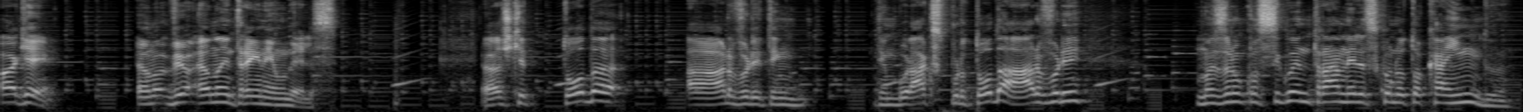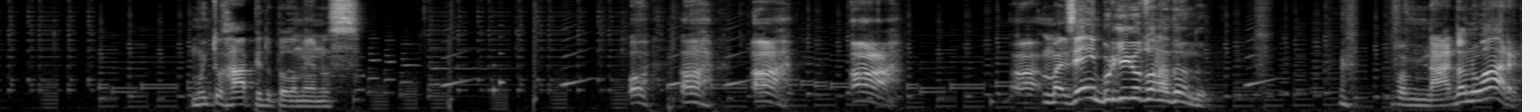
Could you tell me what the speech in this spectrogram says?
Ok. Eu não, viu, eu não entrei em nenhum deles. Eu acho que toda a árvore tem, tem buracos por toda a árvore, mas eu não consigo entrar neles quando eu tô caindo. Muito rápido, pelo menos. Oh, ah, ah, ah, ah. Mas, hein, por que, que eu tô nadando? Nada no ar.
